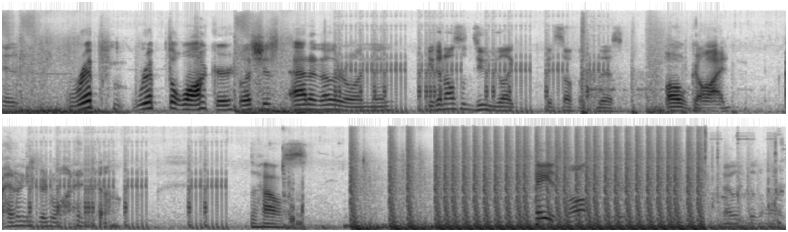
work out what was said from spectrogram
is- rip, rip the walker. Let's just add another one then. You can also do like good stuff with this. Oh god. I don't even want to know. The house. Hey, it's not. That doesn't work.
